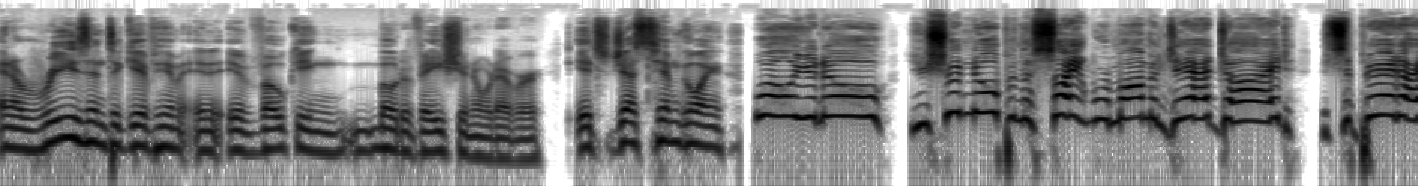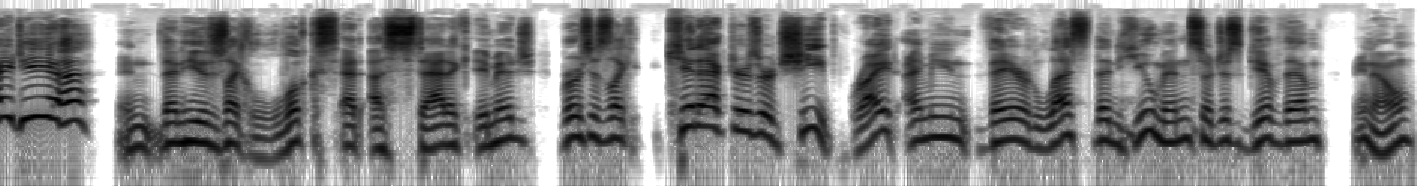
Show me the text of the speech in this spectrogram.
and a reason to give him an evoking motivation or whatever, it's just him going, Well, you know, you shouldn't open the site where mom and dad died. It's a bad idea. And then he just like looks at a static image versus like kid actors are cheap, right? I mean, they're less than human. So just give them, you know,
